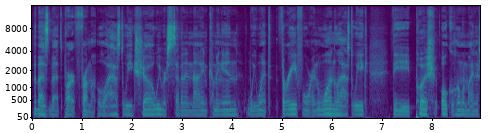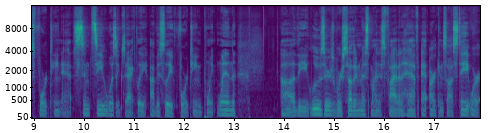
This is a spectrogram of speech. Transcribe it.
the best bets part from last week's show. We were seven and nine coming in. We went three, four, and one last week. The push Oklahoma minus 14 at Cincy was exactly, obviously, 14 point win. Uh, the losers were Southern Miss minus five and a half at Arkansas State, where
